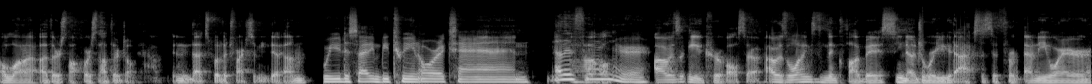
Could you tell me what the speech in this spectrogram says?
a lot of other softwares out there don't have. And that's what attracts me to them. Were you deciding between Oryx and another uh, thing? Or? I was looking at Curve also. I was wanting something cloud based, you know, to where you could access it from anywhere.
